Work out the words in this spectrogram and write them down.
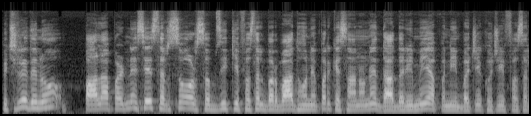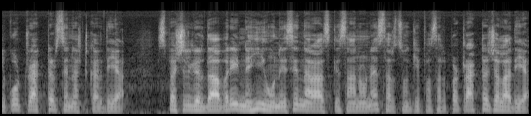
पिछले दिनों पाला पड़ने से सरसों और सब्ज़ी की फ़सल बर्बाद होने पर किसानों ने दादरी में अपनी बची खुची फ़सल को ट्रैक्टर से नष्ट कर दिया। स्पेशल गिरदावरी नहीं होने से नाराज़ किसानों ने सरसों की फ़सल पर ट्रैक्टर चला दिया।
